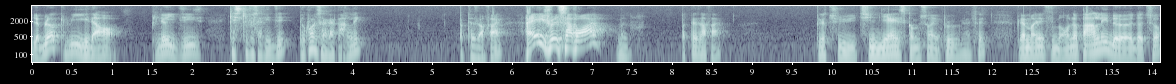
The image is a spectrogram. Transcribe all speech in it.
Le bloc, lui, il est dehors. Puis là, ils disent Qu'est-ce que vous avez dit? De quoi vous avez parlé? Pas de tes affaires. Hey, je veux le savoir ben, Pas de tes affaires. Puis là, tu, tu niaises comme ça un peu, tu sais. Puis à un moment donné, tu dis Bon, on a parlé de, de ça.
